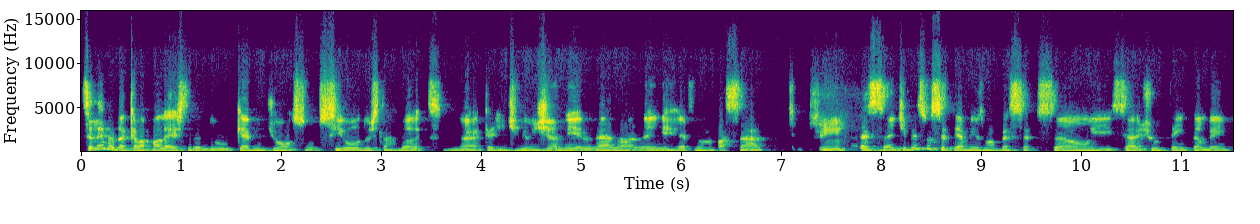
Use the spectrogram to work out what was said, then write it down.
Você lembra daquela palestra do Kevin Johnson, CEO do Starbucks, né, que a gente viu em janeiro, né, na, na NRF no ano passado? Sim. Interessante, vê se você tem a mesma percepção e se a Ju tem também.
